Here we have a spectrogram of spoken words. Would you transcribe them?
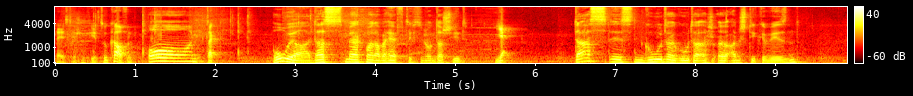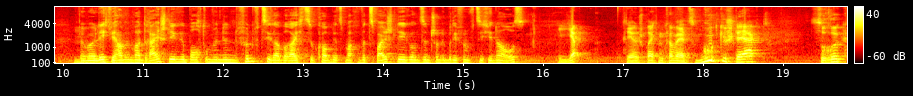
PlayStation 4 zu kaufen. Und zack. Oh ja, das merkt man aber heftig, den Unterschied. Ja. Das ist ein guter, guter äh, Anstieg gewesen. Wenn man überlegt, wir haben immer drei Schläge gebraucht, um in den 50er-Bereich zu kommen. Jetzt machen wir zwei Schläge und sind schon über die 50 hinaus. Ja. Dementsprechend können wir jetzt gut gestärkt zurück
